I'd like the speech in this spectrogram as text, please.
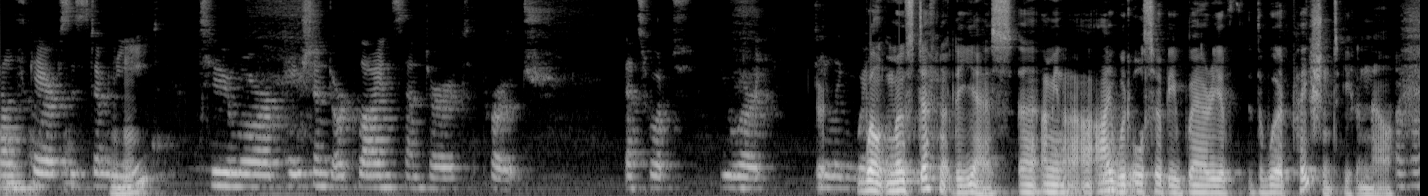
healthcare system mm-hmm. need to more patient or client-centered approach. That's what you were dealing with? Well, most definitely, yes. Uh, I mean, I, I, would also be wary of the word patient even now, uh-huh.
